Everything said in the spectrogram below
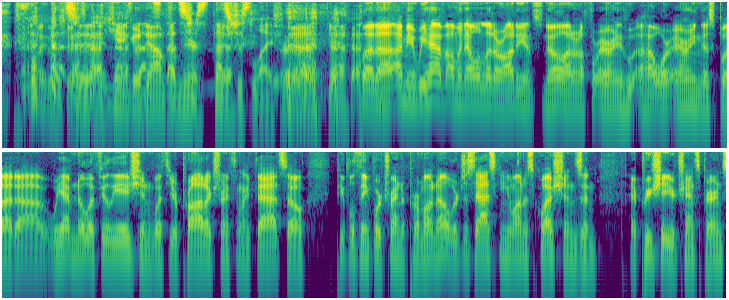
ugly That's it. I You mean, can't go that's- down That's from here. just that's Yeah. just life. Yeah. but uh, I mean, we have. I mean, I want to let our audience know. I don't know if we're airing how we're airing this, but uh, we have no affiliation with your products or anything like that. So people think we're trying to promote. No, we're just asking you honest questions, and I appreciate your transparency.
